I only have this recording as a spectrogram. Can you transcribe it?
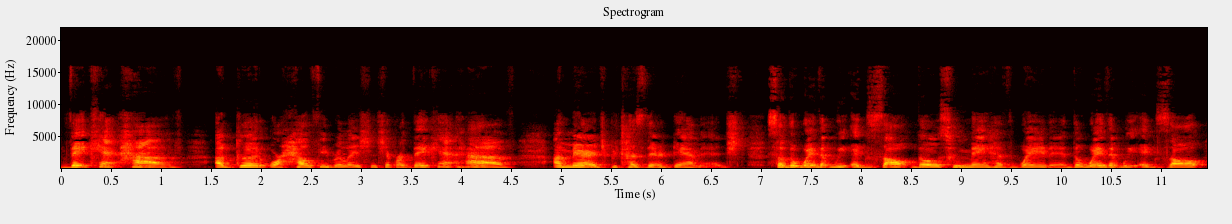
they can't have a good or healthy relationship or they can't have a marriage because they're damaged. So the way that we exalt those who may have waited, the way that we exalt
